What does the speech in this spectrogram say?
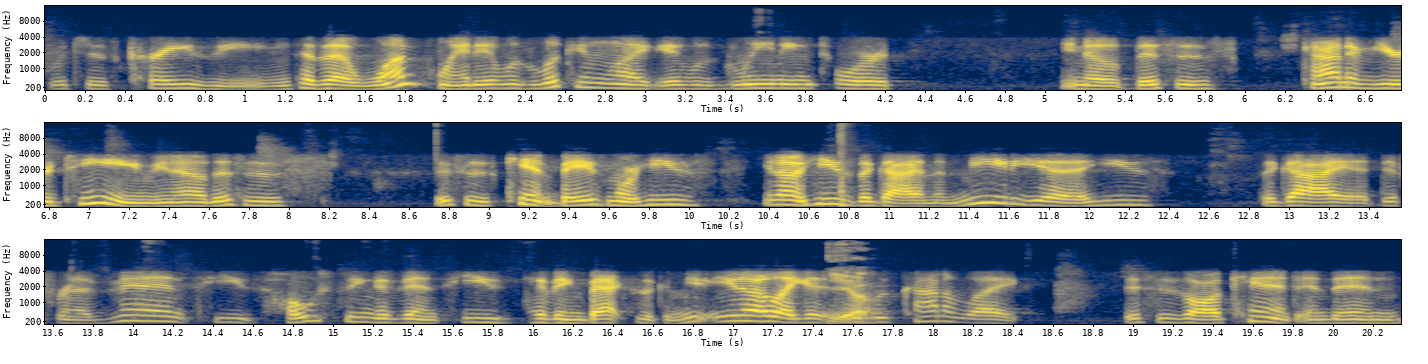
which is crazy because at one point it was looking like it was leaning towards, you know, this is kind of your team. You know, this is this is Kent Bazemore. He's you know he's the guy in the media. He's the guy at different events. He's hosting events. He's giving back to the community. You know, like it, Yeah. it was kind of like this is all Kent, and then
